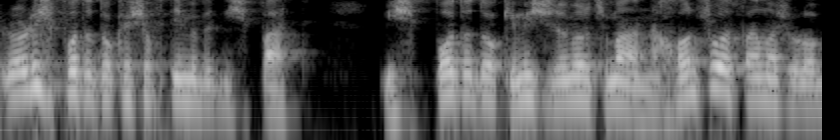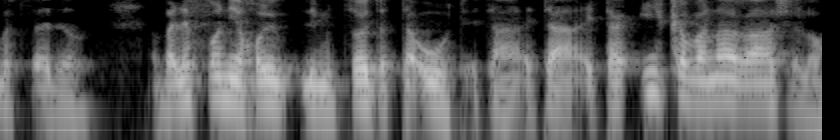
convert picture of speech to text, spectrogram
לא לשפוט אותו כשופטים בבית משפט, לשפוט אותו כמישהו שאומר, תשמע, נכון שהוא עשה משהו לא בסדר, אבל איפה אני יכול למצוא את הטעות, את, את, את האי כוונה הרעה שלו?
